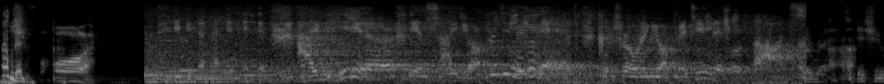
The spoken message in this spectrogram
I'm good. Or I'm here inside your pretty little head, controlling your pretty little thoughts. Correct. Issue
